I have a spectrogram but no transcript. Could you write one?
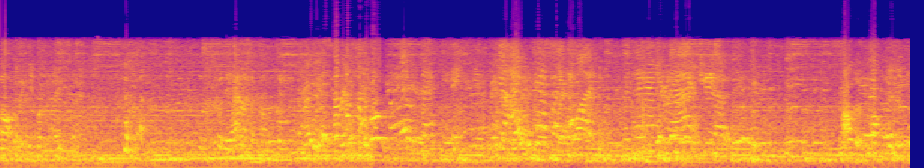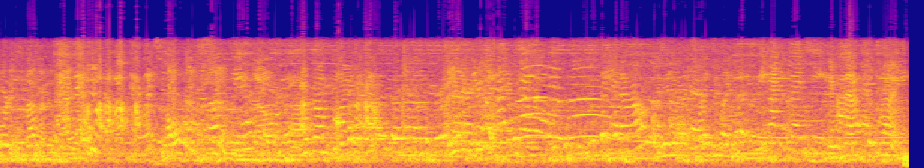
Oh, we can put ice in. It. For the animal competition. Yeah, I would have like one, but then after that, How the fuck did you forty-seven? Holy shit. I've done five and a half. We had a. In half the time.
